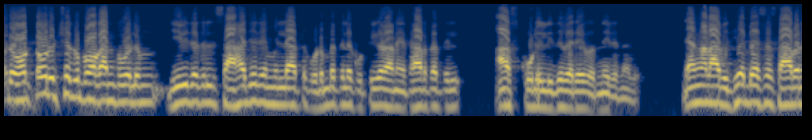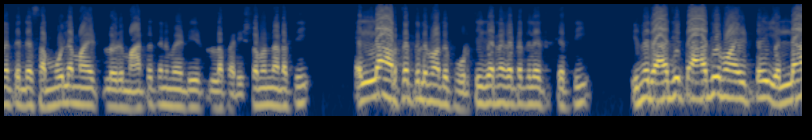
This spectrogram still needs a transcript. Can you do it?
ഒരു ഓട്ടോറിക്ഷക്ക് പോകാൻ പോലും ജീവിതത്തിൽ സാഹചര്യമില്ലാത്ത കുടുംബത്തിലെ കുട്ടികളാണ് യഥാർത്ഥത്തിൽ ആ സ്കൂളിൽ ഇതുവരെ വന്നിരുന്നത്. ഞങ്ങൾ ആ വിദ്യാഭ്യാസ സ്ഥാപനത്തിന്റെ സമൂലമായിട്ടുള്ള ഒരു മാറ്റത്തിന് വേണ്ടിയിട്ടുള്ള പരിശ്രമം നടത്തി എല്ലാ അർത്ഥത്തിലും അത് പൂർത്തീകരണ ഘട്ടത്തിലേക്ക് എത്തി. ഇന്ന് രാജ്യത്ത് ആദ്യമായിട്ട് എല്ലാ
